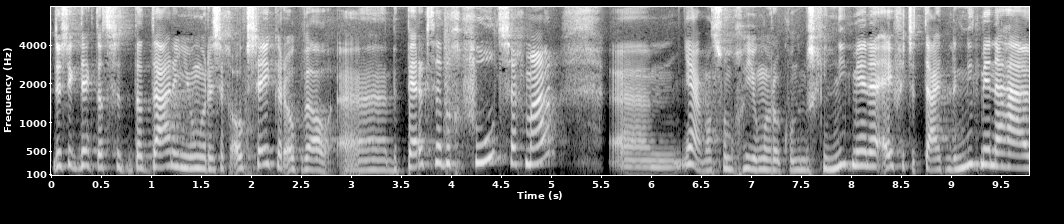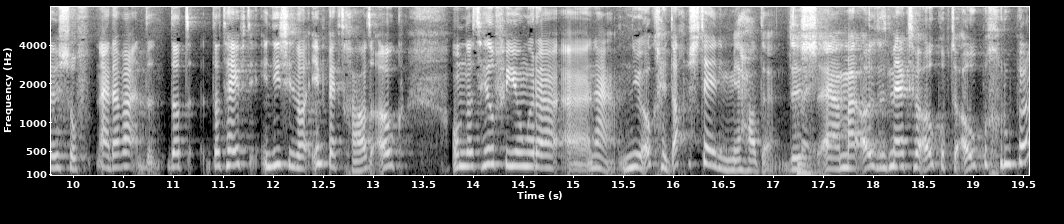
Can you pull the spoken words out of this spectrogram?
Dus ik denk dat, ze, dat daarin jongeren zich ook zeker ook wel uh, beperkt hebben gevoeld, zeg maar. Um, ja, want sommige jongeren konden misschien niet meer eventjes tijdelijk niet meer naar huis. Of, nou, dat, dat, dat heeft in die zin wel impact gehad. Ook omdat heel veel jongeren uh, nou, nu ook geen dagbesteding meer hadden. Dus, nee. uh, maar dat merkten we ook op de open groepen.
